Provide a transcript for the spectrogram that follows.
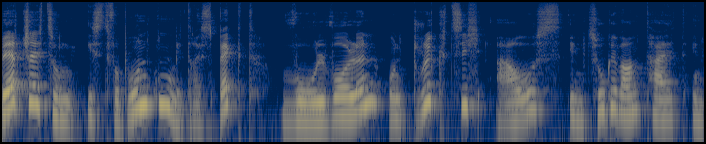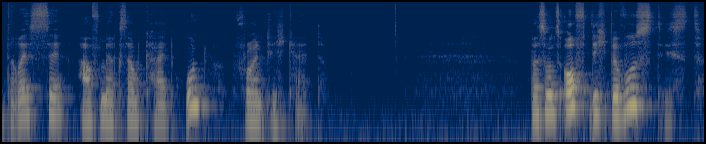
Wertschätzung ist verbunden mit Respekt, Wohlwollen und drückt sich aus in Zugewandtheit, Interesse, Aufmerksamkeit und Freundlichkeit. Was uns oft nicht bewusst ist,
